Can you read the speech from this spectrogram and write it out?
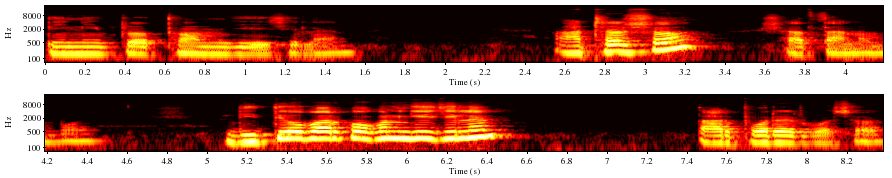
তিনি প্রথম গিয়েছিলেন। আঠারোশো সাতানব্বই। দ্বিতীয়বার কখন গিয়েছিলেন? তারপরের বছর।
